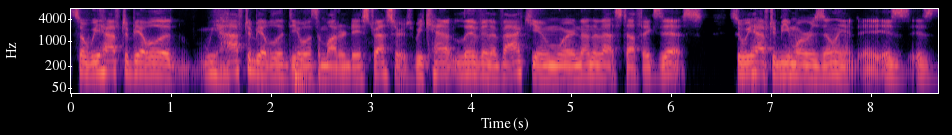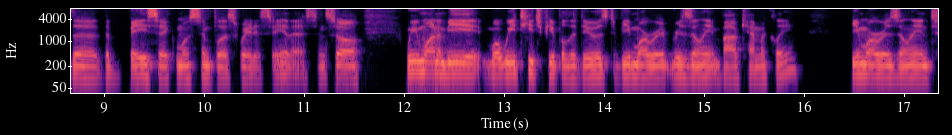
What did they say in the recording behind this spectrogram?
so we have to be able to we have to be able to deal with the modern day stressors. We can't live in a vacuum where none of that stuff exists. So we have to be more resilient is is the the basic most simplest way to say this. And so we want to be what we teach people to do is to be more re- resilient biochemically be more resilient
